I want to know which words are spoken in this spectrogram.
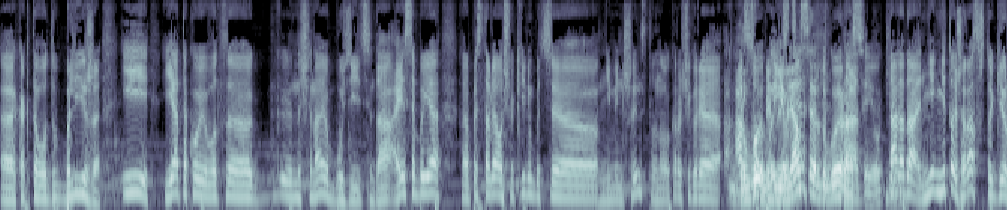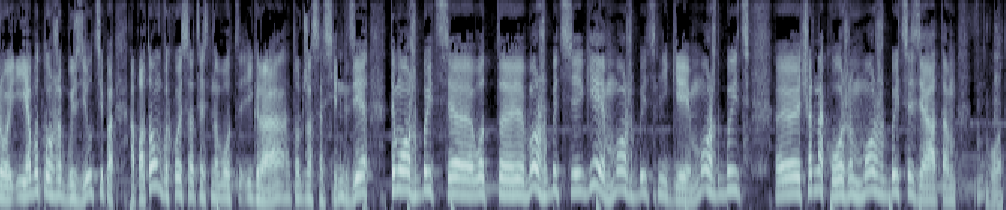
э, как-то вот ближе. И я такой вот э, начинаю бузить, да. А если бы я э, представлял еще какие-нибудь э, не меньшинства, но, короче говоря, Другой, особенности. являлся другой Да, расой. окей. Да-да-да, не, не той же раз, что герой. И я бы тоже бузил, типа. А потом выходит, соответственно, вот игра, тот же Ассасин, где ты можешь быть, э, вот, э, можешь быть геем, можешь быть не геем, может быть э, чернокожим, может быть азиатом. Вот.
